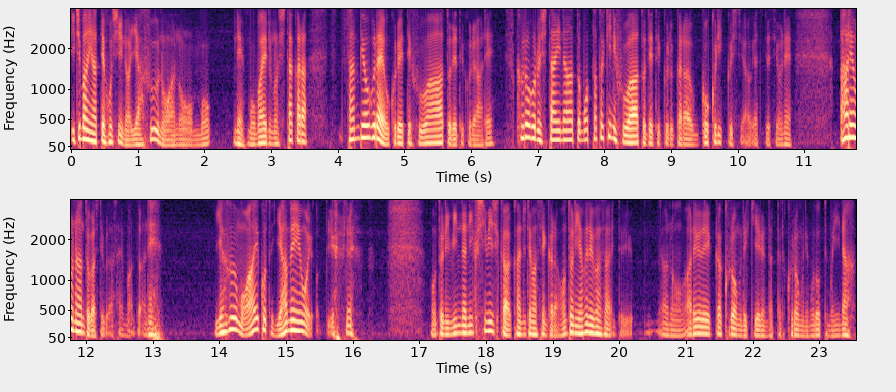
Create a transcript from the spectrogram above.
一番やってほしいのは Yahoo のあの、ね、モバイルの下から3秒ぐらい遅れてふわーっと出てくるあれ、スクロールしたいなと思った時にふわーっと出てくるから5クリックしちゃうやつですよね。あれをなんとかしてください、まずはね。Yahoo もああいうことやめようよっていうね 本当にみんな憎しみしか感じてませんから、本当にやめてくださいという。あの、あれが Chrome で消えるんだったら Chrome に戻ってもいいな。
